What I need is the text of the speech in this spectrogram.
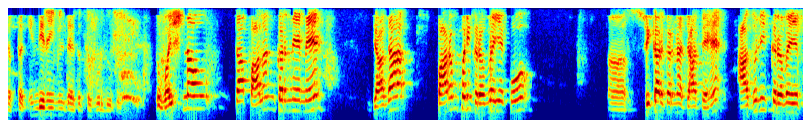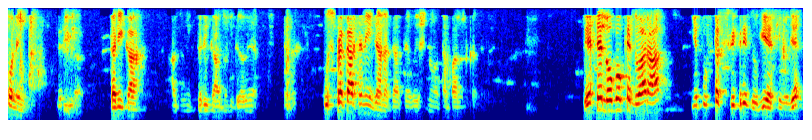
जब तक हिंदी नहीं मिलता है तब तक उर्दू पे तो वैष्णव का पालन करने में ज़्यादा पारंपरिक रवैये को स्वीकार करना चाहते हैं आधुनिक रवैये को नहीं। तरीका आधुनिक तरीका, आधुनिक रवैया। उस प्रकार से नहीं जाना चाहते वैष्णव का पालन करने। तो ऐसे लोगों के द्वारा ये पुस्तक स्वीकृत होगी ऐसी मुझे,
